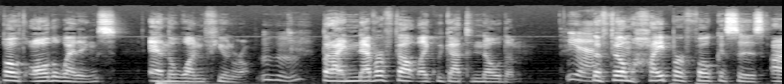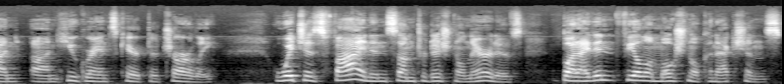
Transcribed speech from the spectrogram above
both all the weddings and the one funeral mm-hmm. but i never felt like we got to know them Yeah. the film hyper focuses on on Hugh Grant's character Charlie, which is fine in some traditional narratives, but I didn't feel emotional connections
